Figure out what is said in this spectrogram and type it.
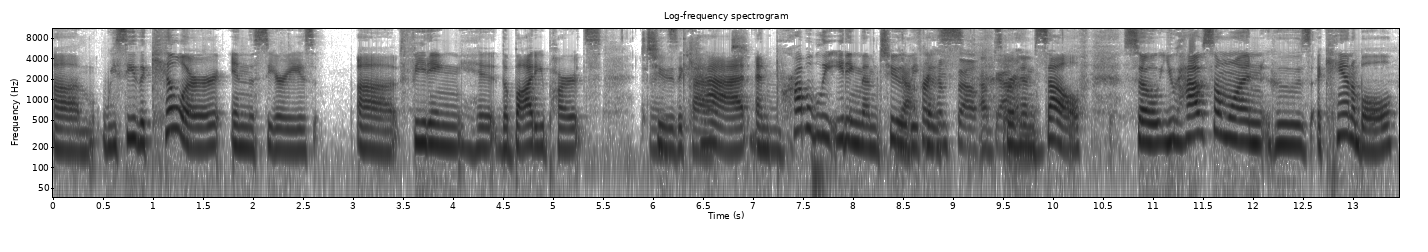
Um, we see the killer in the series uh, feeding his, the body parts to, to the cat, cat and mm-hmm. probably eating them too yeah, because for himself. For himself. So you have someone who's a cannibal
